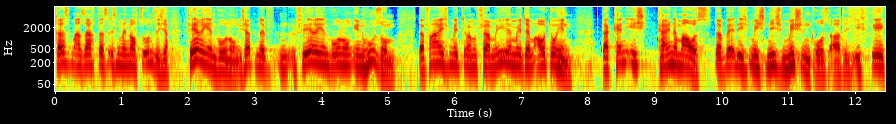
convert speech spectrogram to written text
das mal sagt, das ist mir noch zu unsicher. Ferienwohnung. Ich habe eine, eine Ferienwohnung in Husum. Da fahre ich mit der Familie mit dem Auto hin. Da kenne ich keine Maus. Da werde ich mich nicht mischen großartig. Ich gehe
